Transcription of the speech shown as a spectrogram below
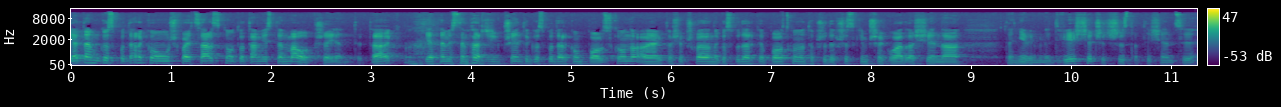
ja tam gospodarką szwajcarską to tam jestem mało przejęty, tak? Ja tam jestem bardziej przejęty gospodarką polską, no a jak to się przekłada na gospodarkę polską, no to przede wszystkim przekłada się na te nie wiem ile, 200 czy 300 tysięcy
